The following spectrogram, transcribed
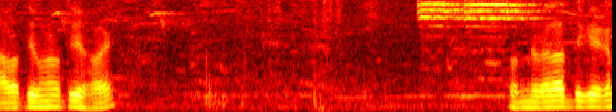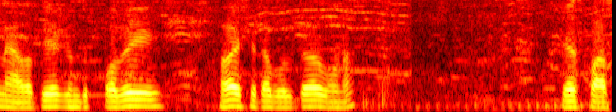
আরতি মারতি হয়। সন্ধ্যেবেলার দিকে এখানে আরতি হয়, কিন্তু কবে হয় সেটা বলতে পারব না। জাস্ট পাঁচ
